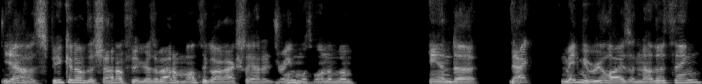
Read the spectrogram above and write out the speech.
Yeah, speaking of the shadow figures, about a month ago, I actually had a dream with one of them, and uh, that made me realize another thing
